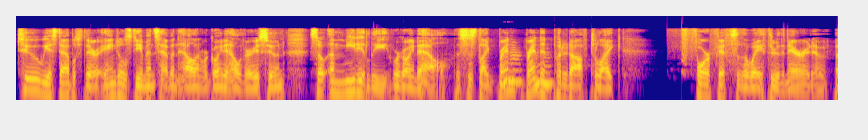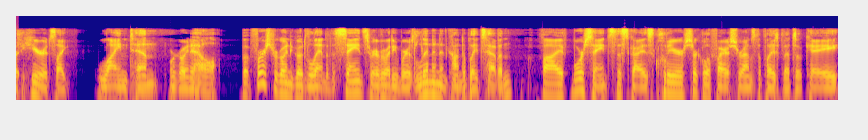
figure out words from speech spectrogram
Two, we established there are angels, demons, heaven, hell, and we're going to hell very soon. So immediately we're going to hell. This is like Bren- Mhm, Brendan mhm. put it off to like four fifths of the way through the narrative, but here it's like line 10, we're going to hell. But first, we're going to go to the land of the saints, where everybody wears linen and contemplates heaven. Five, more saints. The sky is clear. Circle of fire surrounds the place, but that's okay.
